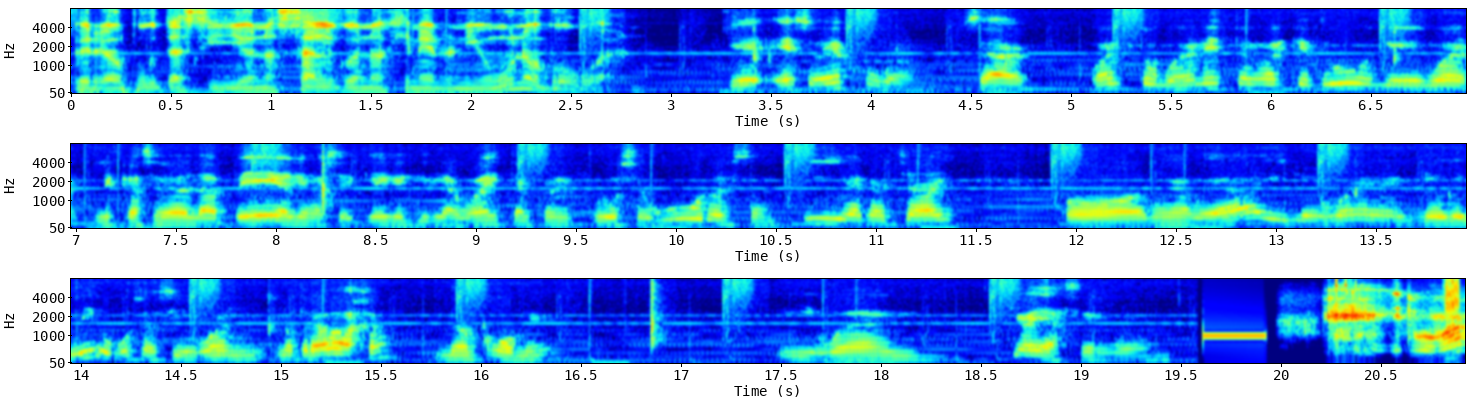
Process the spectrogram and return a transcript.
pero puta, si yo no salgo no genero ni uno, pues weón. Eso es, weón. O sea, ¿cuántos weones están igual que tú? Que weón, les cancelaron la pega, que no sé qué, que aquí la weá están con el puro seguro, sentía, ¿cachai? O una weá, y lo, weón, lo que digo, pues así, weón, no trabaja, no come. Y weón, ¿qué vaya a hacer, weón? ¿Y tu mamá?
